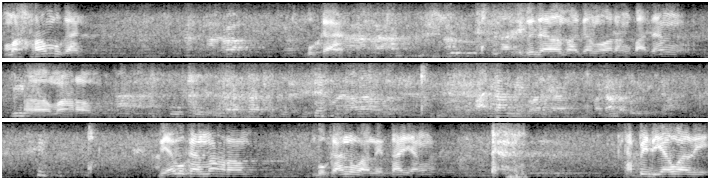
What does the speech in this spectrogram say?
Mahram bukan? Bukan. Itu dalam agama orang Padang uh, mahram. Dia bukan mahram, bukan wanita yang tapi dia wali.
